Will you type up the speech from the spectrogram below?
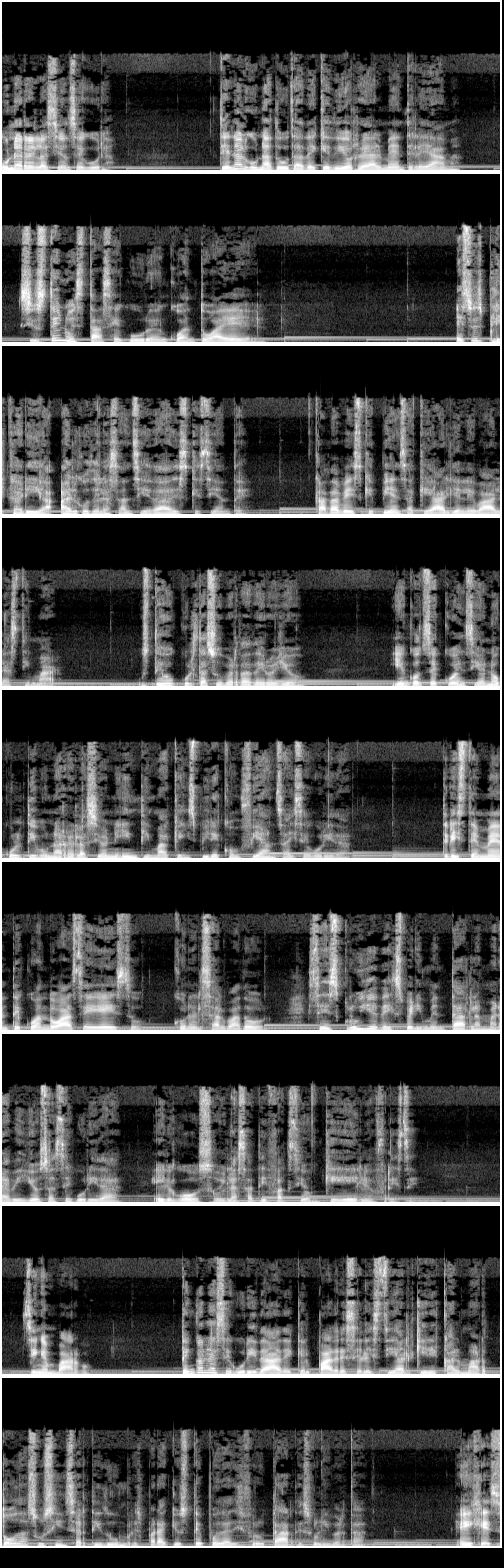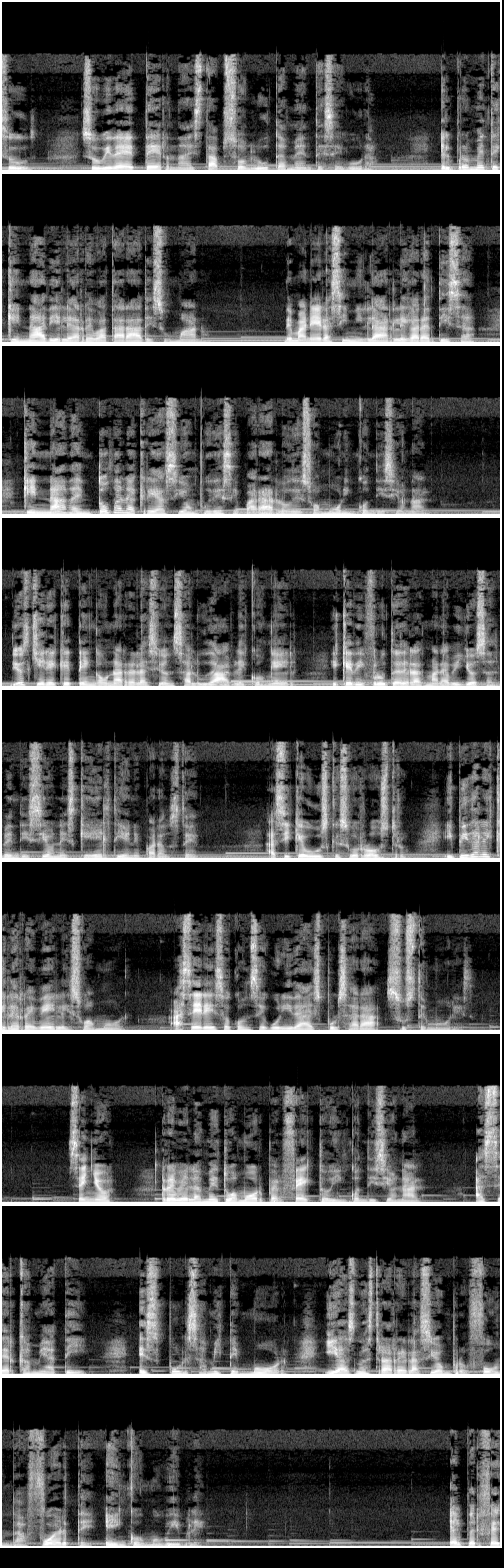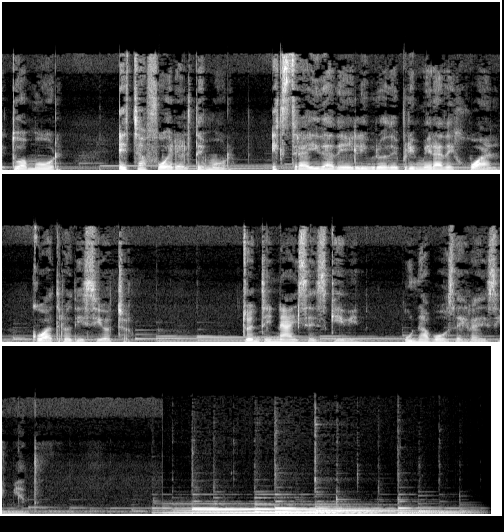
Una relación segura. ¿Tiene alguna duda de que Dios realmente le ama? Si usted no está seguro en cuanto a Él, eso explicaría algo de las ansiedades que siente. Cada vez que piensa que alguien le va a lastimar, usted oculta su verdadero yo y en consecuencia no cultiva una relación íntima que inspire confianza y seguridad. Tristemente, cuando hace eso con el Salvador, se excluye de experimentar la maravillosa seguridad, el gozo y la satisfacción que Él le ofrece. Sin embargo, tenga la seguridad de que el Padre Celestial quiere calmar todas sus incertidumbres para que usted pueda disfrutar de su libertad. En Jesús, su vida eterna está absolutamente segura. Él promete que nadie le arrebatará de su mano. De manera similar, le garantiza que nada en toda la creación puede separarlo de su amor incondicional. Dios quiere que tenga una relación saludable con Él y que disfrute de las maravillosas bendiciones que Él tiene para usted. Así que busque su rostro y pídale que le revele su amor. Hacer eso con seguridad expulsará sus temores. Señor, revélame tu amor perfecto e incondicional. Acércame a ti expulsa mi temor y haz nuestra relación profunda, fuerte e inconmovible. El perfecto amor echa fuera el temor, extraída del libro de Primera de Juan 4:18. 29 Giving, una voz de agradecimiento.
